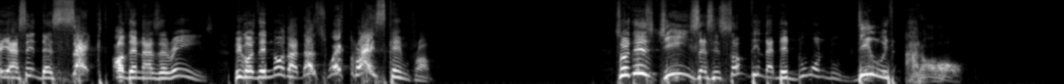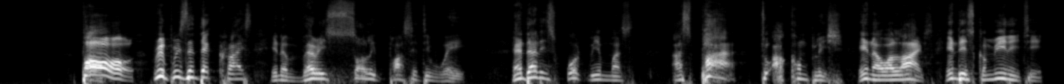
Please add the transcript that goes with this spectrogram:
they are saying the sect of the Nazarenes because they know that that's where Christ came from. So this Jesus is something that they don't want to deal with at all. Paul represented Christ in a very solid, positive way. And that is what we must aspire to accomplish in our lives, in this community,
